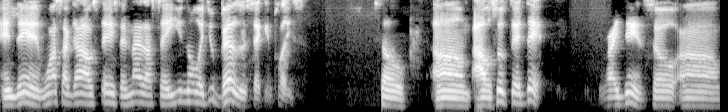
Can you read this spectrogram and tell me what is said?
And then once I got on stage that night, I say, you know what, you better than second place. So um, I was hooked at that right then. So um,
